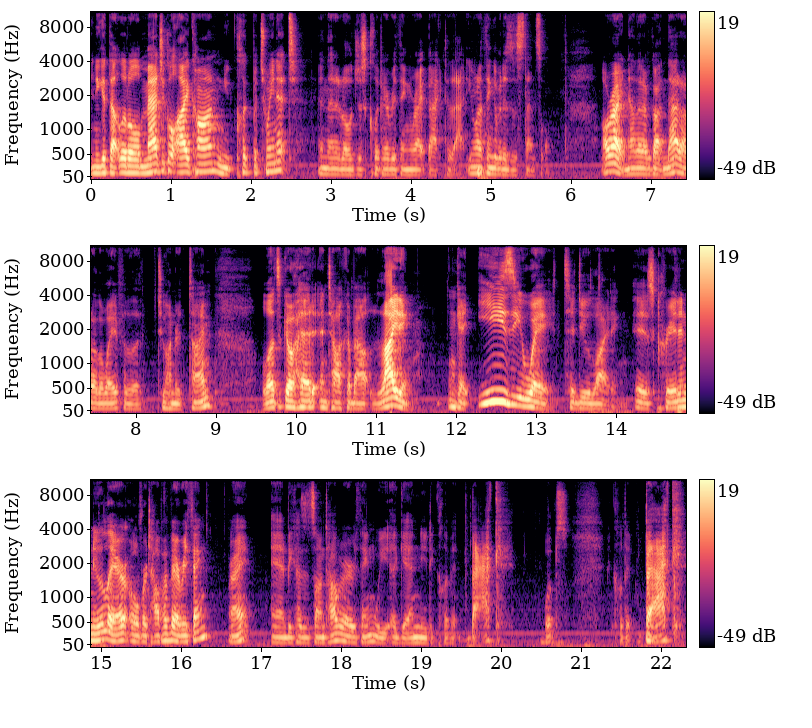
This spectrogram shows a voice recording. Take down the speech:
and you get that little magical icon, and you click between it, and then it'll just clip everything right back to that. You want to think of it as a stencil. All right, now that I've gotten that out of the way for the 200th time, let's go ahead and talk about lighting. Okay, easy way to do lighting is create a new layer over top of everything, right? And because it's on top of everything, we again need to clip it back. Whoops. Clip it back.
